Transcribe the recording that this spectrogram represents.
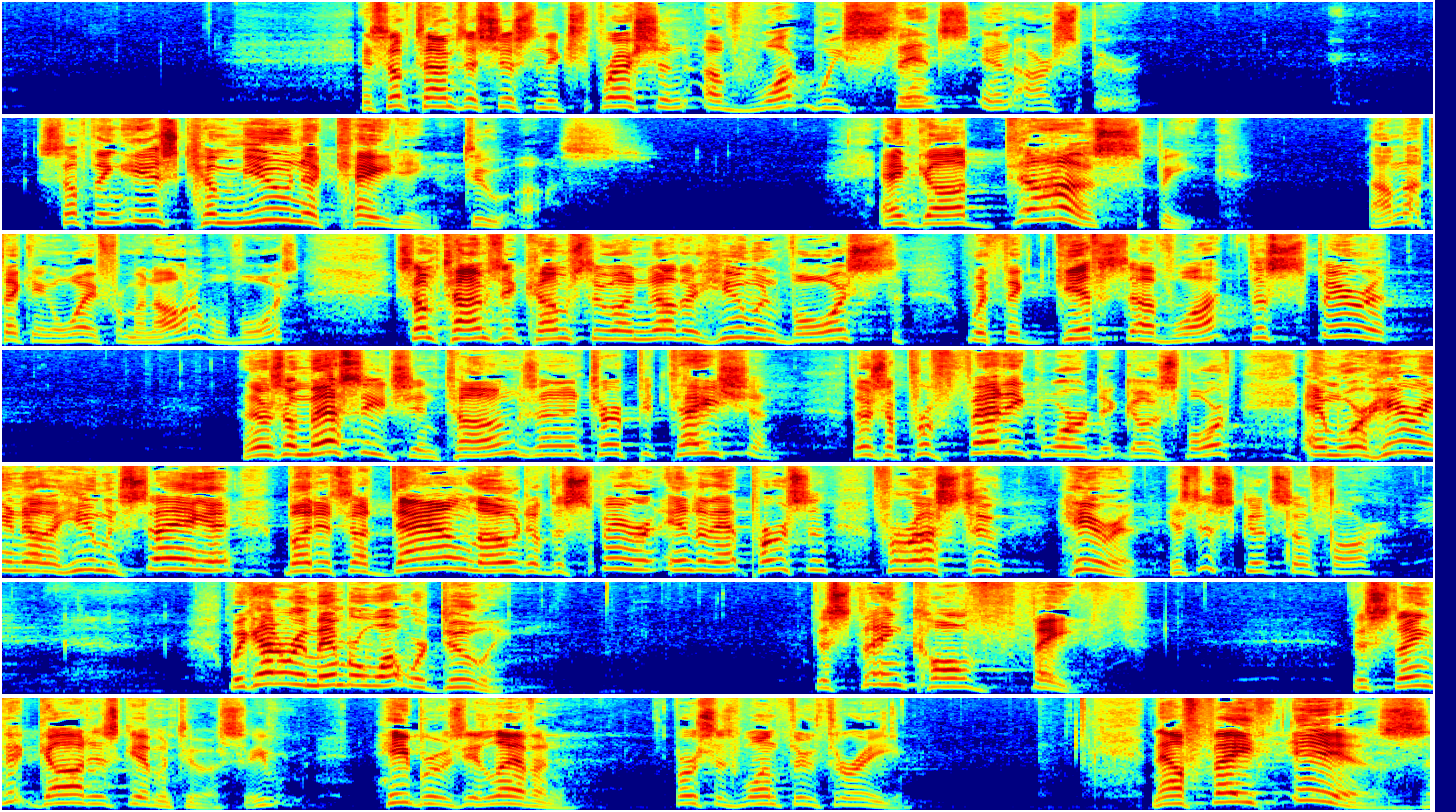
And sometimes it's just an expression of what we sense in our spirit. Something is communicating to us. And God does speak. I'm not taking away from an audible voice. Sometimes it comes through another human voice with the gifts of what? The Spirit. There's a message in tongues and interpretation. There's a prophetic word that goes forth, and we're hearing another human saying it, but it's a download of the Spirit into that person for us to hear it. Is this good so far? We got to remember what we're doing. This thing called faith. This thing that God has given to us. Hebrews 11, verses 1 through 3. Now, faith is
